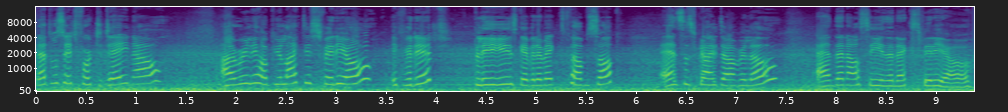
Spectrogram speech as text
that was it for today now. I really hope you liked this video. If you did, please give it a big thumbs up and subscribe down below. And then I'll see you in the next video.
